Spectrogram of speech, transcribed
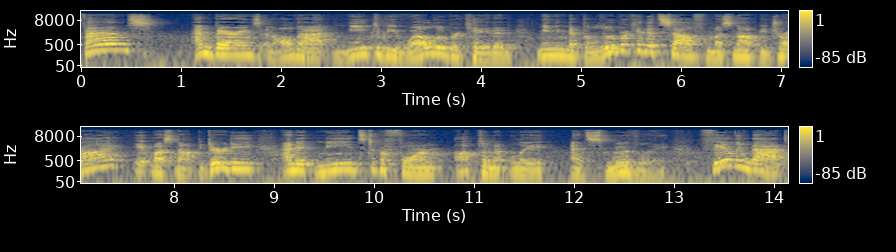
fans and bearings and all that need to be well lubricated, meaning that the lubricant itself must not be dry, it must not be dirty, and it needs to perform optimally and smoothly. Failing that,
